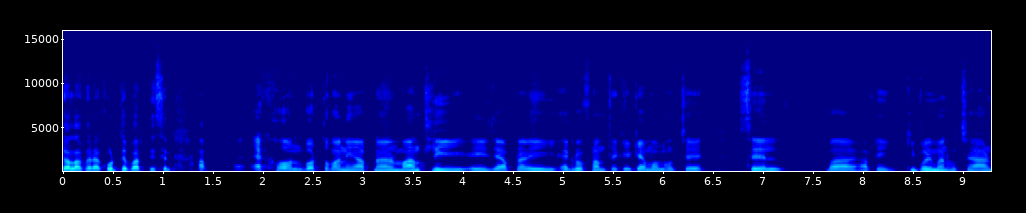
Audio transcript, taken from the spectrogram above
চলাফেরা করতে পারতেছেন। এখন বর্তমানে আপনার মান্থলি এই যে আপনার এই অ্যাগ্রো ফার্ম থেকে কেমন হচ্ছে সেল বা আপনি কি পরিমাণ হচ্ছে আর্ন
